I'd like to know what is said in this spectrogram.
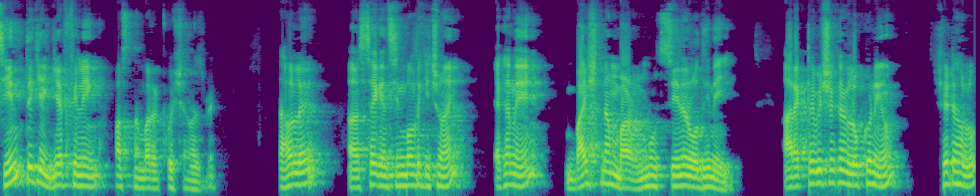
সিন থেকে গ্যাপ ফিলিং পাঁচ নাম্বারের কোয়েশ্চেন আসবে। তাহলে সেকেন্ড সিন বলতে কিছু নাই। এখানে বাইশ নাম্বার মূল সিনের অধীনেই। আর একটা বিষয় এখানে লক্ষণীয়, সেটা হলো,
